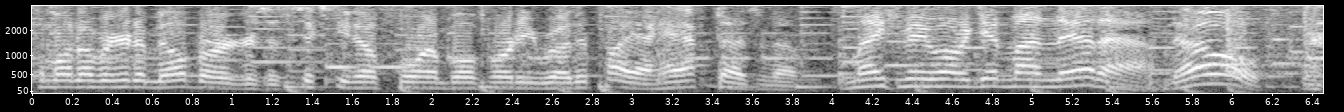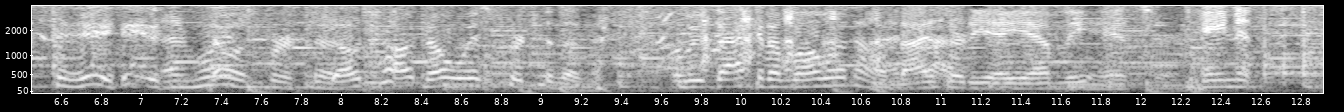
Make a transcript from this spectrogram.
Come on over here to Milberger's at 1604 on Bulverde Road. There are probably a half dozen of them. It Makes me want to get my net out. No. and whisper to Don't them. talk, don't whisper to them. We'll be back in a moment on 9:30 a.m. The Answer. Ain't it?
